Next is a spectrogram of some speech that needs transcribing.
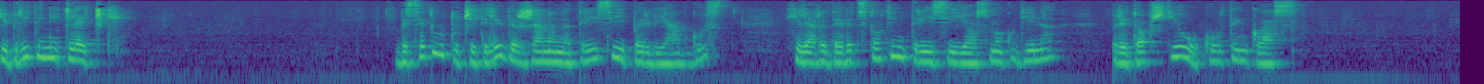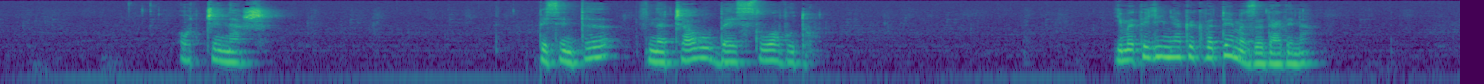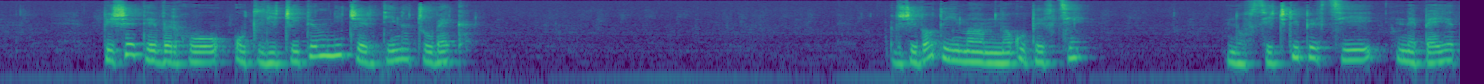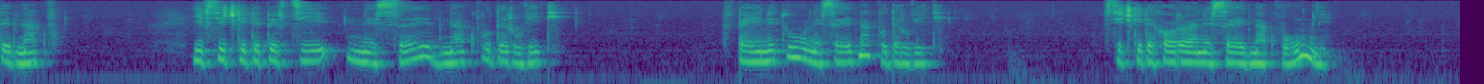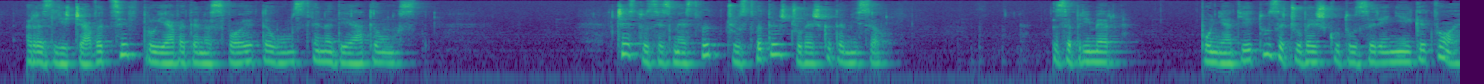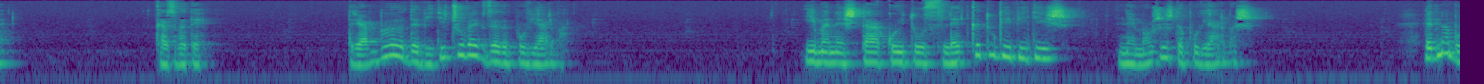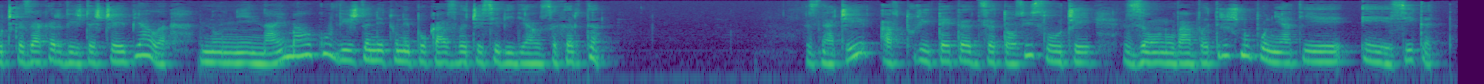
Кибритени клечки Беседа от учителя държана на 31 август 1938 г. пред общия окултен клас. Отче наш Песента в начало без словото Имате ли някаква тема зададена? Пишете върху отличителни черти на човека. В живота има много певци, но всички певци не пеят еднакво. И всичките певци не са еднакво даровити. В пеенето не са еднакво даровити. Всичките хора не са еднакво умни. Различават се в проявата на своята умствена деятелност. Често се сместват чувствата с човешката мисъл. За пример, понятието за човешкото зрение какво е? Казвате. Трябва да види човек, за да повярва. Има неща, които след като ги видиш, не можеш да повярваш. Една бучка захар виждаш, че е бяла, но ни най-малко виждането не показва, че си видял захарта. Значи авторитетът за този случай, за онова вътрешно понятие е езикът.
